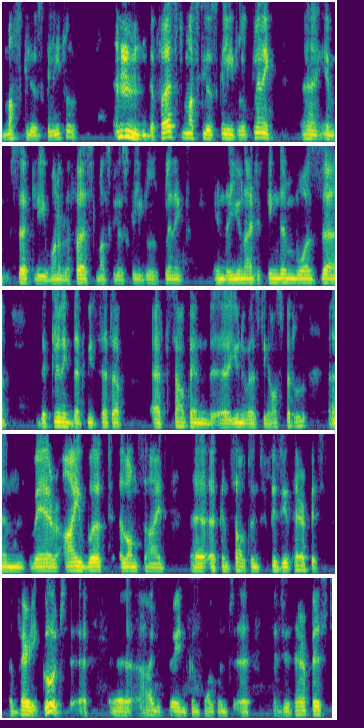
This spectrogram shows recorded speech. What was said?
musculoskeletal. the first musculoskeletal clinic, certainly one of the first musculoskeletal clinics in the United Kingdom, was the clinic that we set up at Southend uh, University Hospital, um, where I worked alongside uh, a consultant physiotherapist, a very good, uh, highly trained consultant physiotherapist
